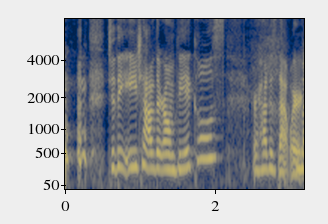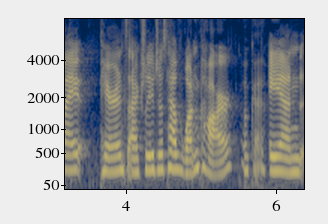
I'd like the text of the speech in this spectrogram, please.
do they each have their own vehicles or how does that work? my parents actually just have one car okay. and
